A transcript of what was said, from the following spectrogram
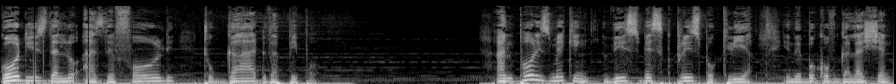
God used the law as the fold to guard the people. And Paul is making this basic principle clear in the book of Galatians,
